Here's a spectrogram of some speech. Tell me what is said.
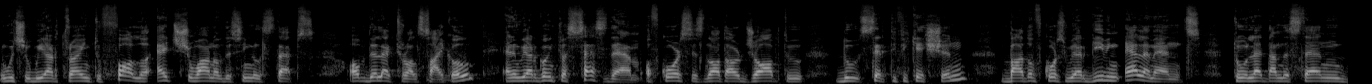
in which we are trying to follow each one of the single steps of the electoral cycle, and we are going to assess them. Of course, it's not our job to do certification, but of course we are giving elements to let understand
